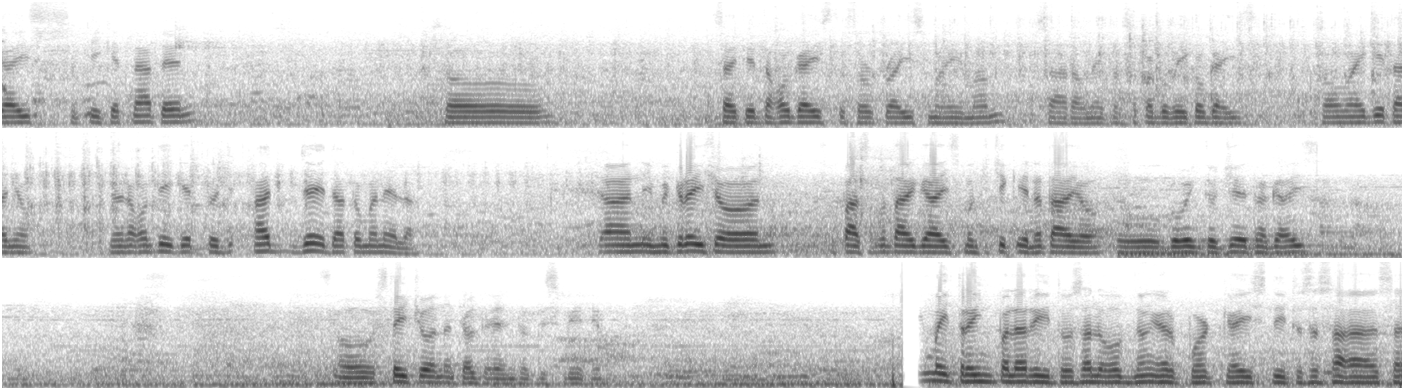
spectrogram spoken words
Guys, sa ticket natin. So, excited ako guys to surprise my mom sa araw na ito sa pag-uwi ko guys. So, makikita nyo, meron akong ticket to ah, Jeddah to Manila. Yan, immigration. So, pasok po tayo guys, mag-check in na tayo. So, going to Jeddah guys. So, stay tuned until the end of this video. May train pala rito sa loob ng airport guys dito sa, sa, sa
